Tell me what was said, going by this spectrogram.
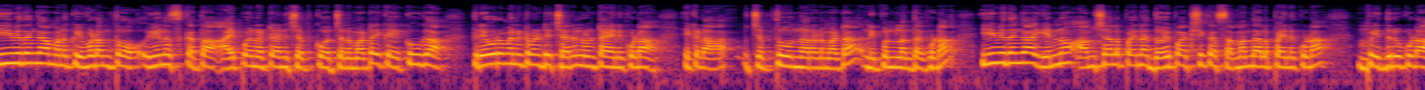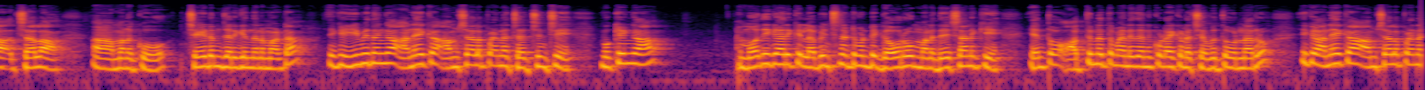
ఈ విధంగా మనకు ఇవ్వడంతో యూనస్ కథ అయిపోయినట్టే అని చెప్పుకోవచ్చు అనమాట ఇక ఎక్కువగా తీవ్రమైనటువంటి చర్యలు ఉంటాయని కూడా ఇక్కడ చెప్తూ ఉన్నారనమాట నిపుణులంతా కూడా. ఈ విధంగా ఎన్నో అంశాలపైన ద్వైపాక్షిక సంబంధాలపైన కూడా ఇద్దరు కూడా చాలా మనకు చేయడం జరిగిందనమాట ఇక ఈ విధంగా అనేక అంశాలపైన చర్చించి ముఖ్యంగా మోదీ గారికి లభించినటువంటి గౌరవం మన దేశానికి ఎంతో అత్యున్నతమైనదని కూడా ఇక్కడ చెబుతూ ఉన్నారు. ఇక అనేక అంశాలపైన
